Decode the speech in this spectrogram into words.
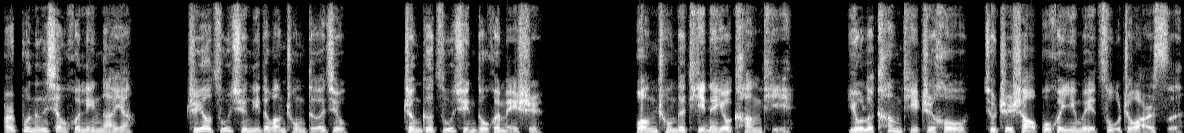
而不能像魂灵那样，只要族群里的王虫得救，整个族群都会没事。王虫的体内有抗体，有了抗体之后，就至少不会因为诅咒而死，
